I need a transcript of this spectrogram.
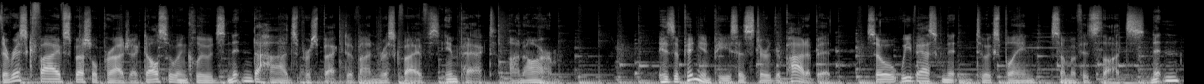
The RISC-V special project also includes Nitin Dahad's perspective on RISC-V's impact on ARM. His opinion piece has stirred the pot a bit, so we've asked Nitin to explain some of his thoughts. Nitin,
